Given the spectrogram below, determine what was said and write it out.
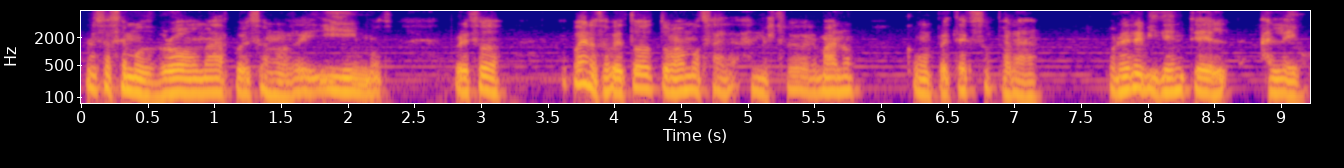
Por eso hacemos bromas, por eso nos reímos, por eso, bueno, sobre todo tomamos a, nuestro hermano como pretexto para poner evidente el, al ego,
